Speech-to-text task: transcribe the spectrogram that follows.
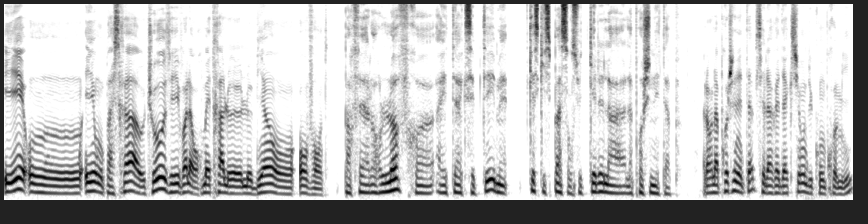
et on, et on passera à autre chose et voilà, on remettra le, bien en, vente. Parfait. Alors l'offre a été acceptée, mais qu'est-ce qui se passe ensuite? Quelle est la prochaine étape? Alors la prochaine étape, c'est la rédaction du compromis.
